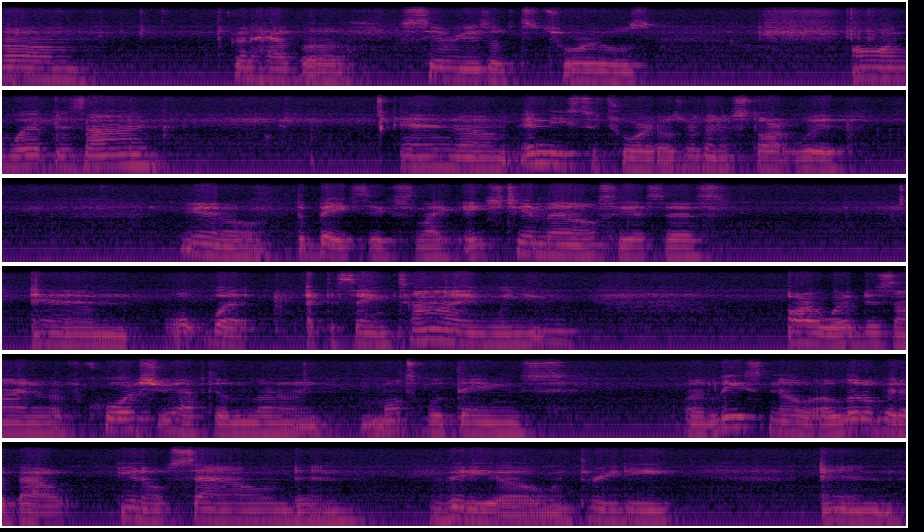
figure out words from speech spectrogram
um, gonna have a series of tutorials on web design. And um, in these tutorials, we're gonna start with, you know, the basics like HTML, CSS, and what- but at the same time, when you are a web designer, of course, you have to learn multiple things, or at least know a little bit about, you know, sound and video and 3D, and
